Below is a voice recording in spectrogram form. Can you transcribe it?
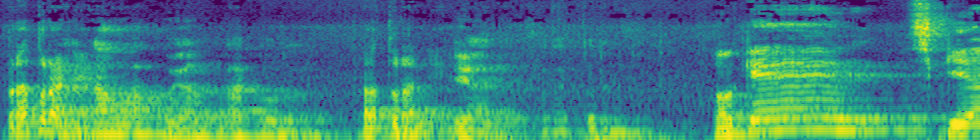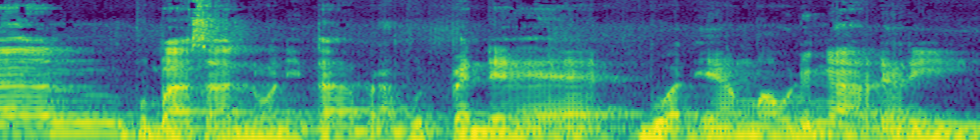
Peraturan ya? Tahu aku ya peraturan. Peraturan ya? Iya, peraturan. Oke, sekian pembahasan wanita berambut pendek. Buat yang mau dengar dari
